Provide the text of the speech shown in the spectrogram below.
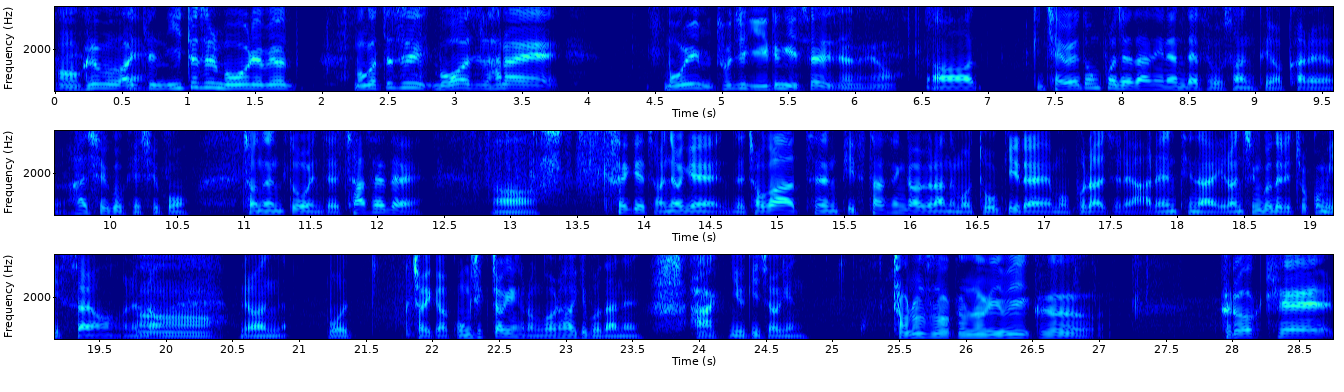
어, 그러면 네. 하여튼 이 뜻을 모으려면 뭔가 뜻을 모아질 하나의 모임, 조직이 이런 게 있어야 되잖아요. 어, 그 재외동포재단이라는 데서 우선 그 역할을 하시고 계시고 저는 또 이제 차세대 어, 세계 전역에 이제 저 같은 비슷한 생각을 하는 뭐 독일에 뭐 브라질에 아르헨티나 이런 친구들이 조금 있어요. 그래서 어, 이런 뭐 저희가 공식적인 그런 걸 하기보다는 아, 유기적인 전호석 감독님이 그 그렇게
